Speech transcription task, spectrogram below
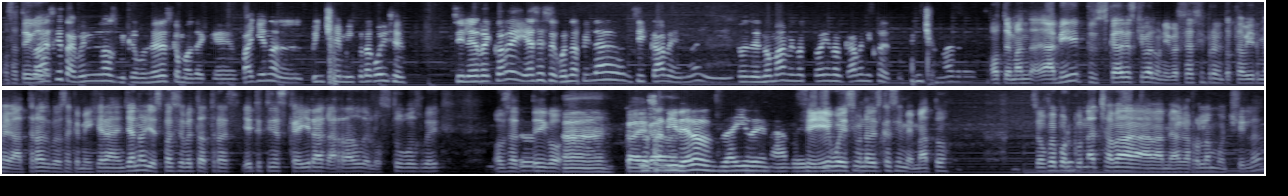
O sea, te digo, No, es que también los microbuseros como de que va lleno el pinche micro, güey, dicen, si le recorre y hace segunda fila, sí cabe, ¿no? Y entonces, no mames, no, todavía no caben, hijo de tu pinche madre. o te manda. A mí, pues cada vez que iba a la universidad siempre me tocaba irme atrás, güey. O sea, que me dijeran, ya no hay espacio, vete atrás. Y ahí te tienes que ir agarrado de los tubos, güey. O sea, te digo, Ah, Los sanideros de ahí de nada. sí, güey, sí, una vez casi me mato. Eso fue porque una chava me agarró la mochila.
